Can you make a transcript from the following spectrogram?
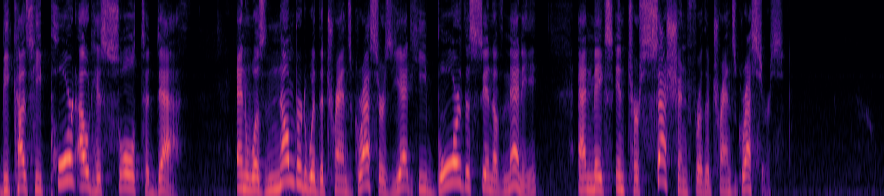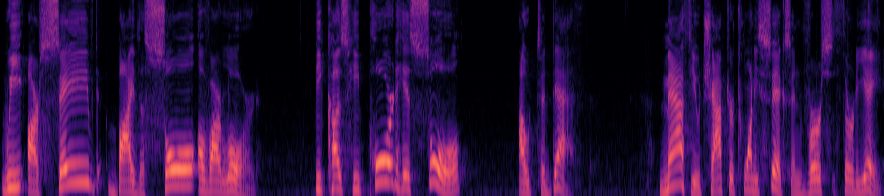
Because he poured out his soul to death and was numbered with the transgressors, yet he bore the sin of many and makes intercession for the transgressors. We are saved by the soul of our Lord because he poured his soul out to death. Matthew chapter 26 and verse 38.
